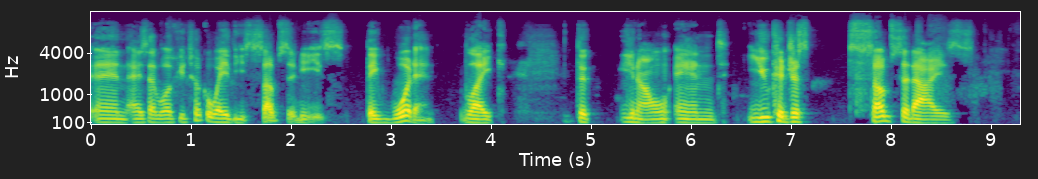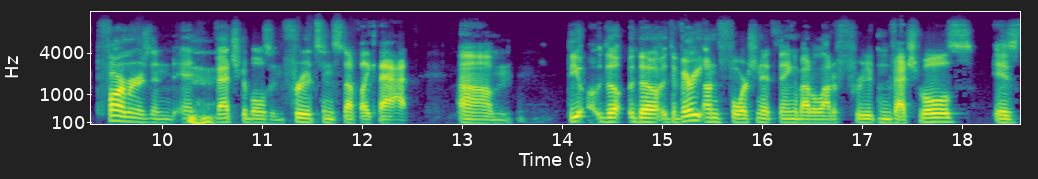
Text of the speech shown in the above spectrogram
and I said, well, if you took away these subsidies, they wouldn't like the you know, and you could just subsidize farmers and and Mhm. vegetables and fruits and stuff like that. Um, the the the the very unfortunate thing about a lot of fruit and vegetables is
